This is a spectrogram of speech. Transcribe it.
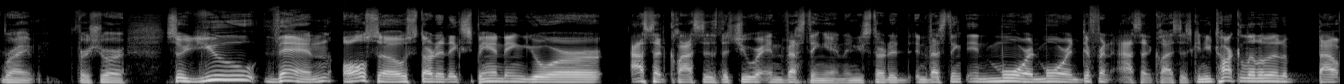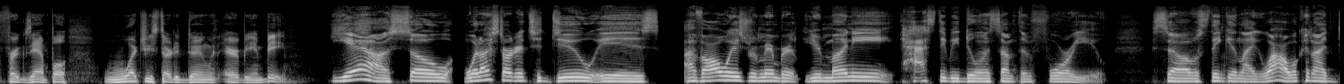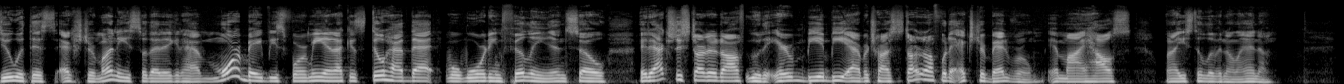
Right, for sure. So you then also started expanding your asset classes that you were investing in and you started investing in more and more in different asset classes. Can you talk a little bit about, for example, what you started doing with Airbnb? Yeah. So, what I started to do is I've always remembered your money has to be doing something for you. So I was thinking like, wow, what can I do with this extra money so that it can have more babies for me and I can still have that rewarding feeling. And so it actually started off with the Airbnb arbitrage. It started off with an extra bedroom in my house when I used to live in Atlanta.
